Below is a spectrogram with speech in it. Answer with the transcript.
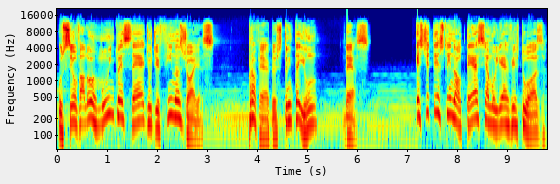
O seu valor muito excede o de finas joias. Provérbios 31, 10. Este texto enaltece a mulher virtuosa.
